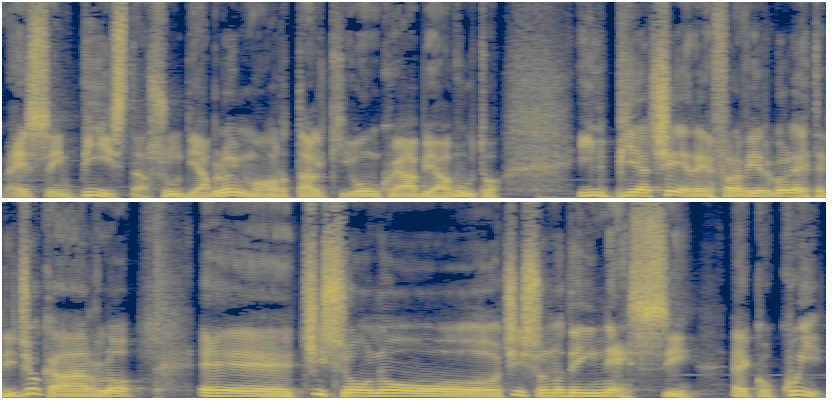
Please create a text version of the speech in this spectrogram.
messe in pista su Diablo Immortal, chiunque abbia avuto il piacere, fra virgolette, di giocarlo, eh, ci, sono, ci sono dei nessi. Ecco, qui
